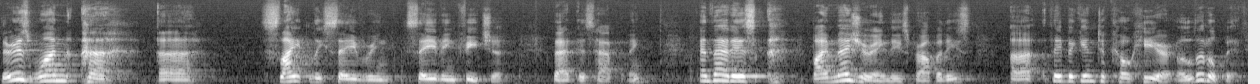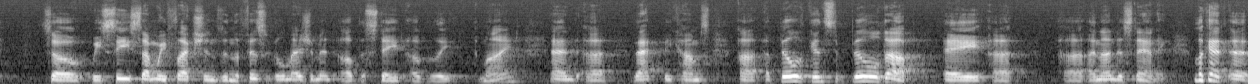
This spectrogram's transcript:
There is one uh, slightly savoring, saving feature that is happening, and that is by measuring these properties, uh, they begin to cohere a little bit. So we see some reflections in the physical measurement of the state of the mind, and uh, that becomes uh, a build, begins to build up a, uh, uh, an understanding. Look at, uh,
